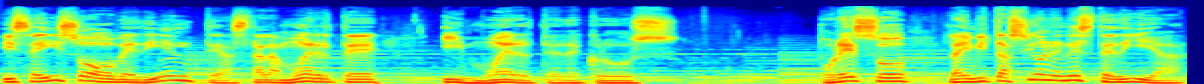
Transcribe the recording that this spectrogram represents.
y se hizo obediente hasta la muerte y muerte de cruz. Por eso, la invitación en este día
